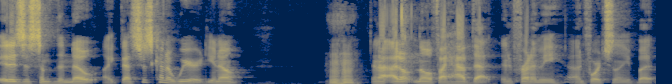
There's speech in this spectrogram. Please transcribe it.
it is just something to note. Like that's just kind of weird, you know. Mm-hmm. And I, I don't know if I have that in front of me, unfortunately, but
